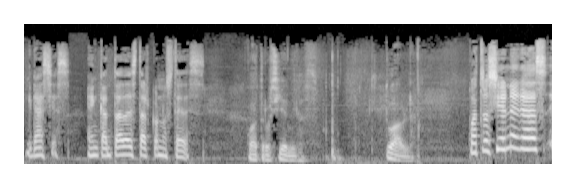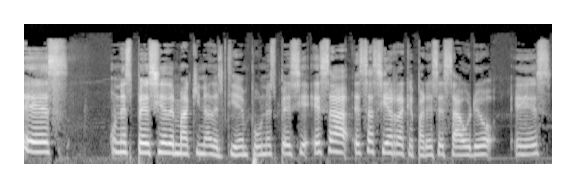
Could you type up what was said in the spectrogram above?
Gracias. Encantada de estar con ustedes. Cuatro Ciénegas. Tú habla. Cuatro Ciénegas es una especie de máquina del tiempo, una especie, esa, esa sierra que parece saurio es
